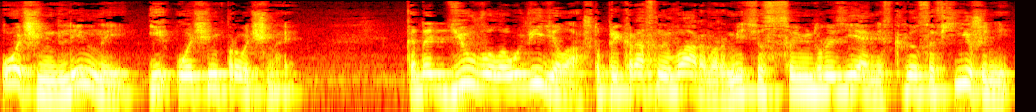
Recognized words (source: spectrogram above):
очень длинные и очень прочные. Когда Дювола увидела, что прекрасный варвар вместе со своими друзьями скрылся в хижине,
